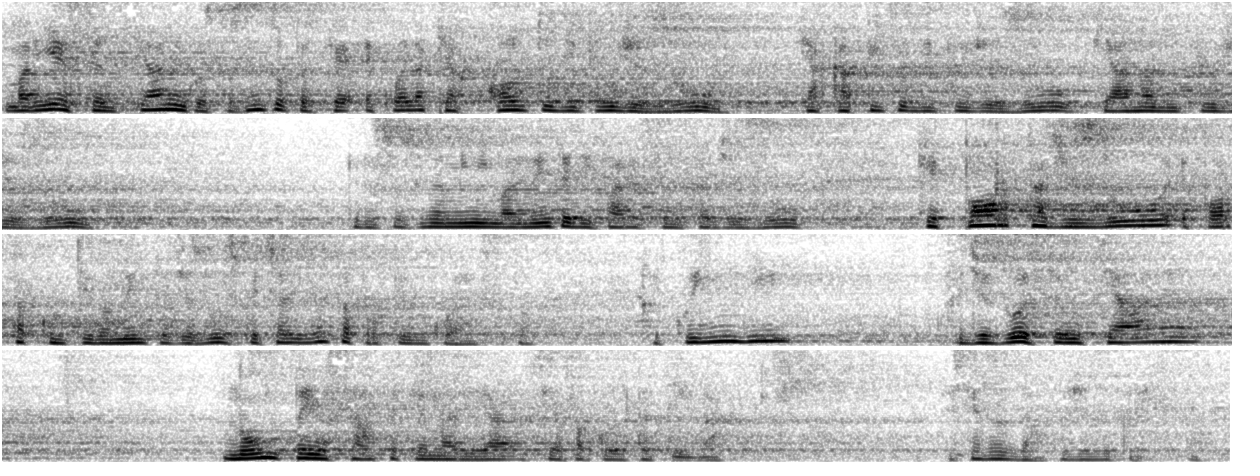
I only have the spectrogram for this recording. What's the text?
Maria è essenziale in questo senso perché è quella che ha accolto di più Gesù, che ha capito di più Gesù, che ama di più Gesù, che non sogna minimamente di fare senza Gesù, che porta Gesù e porta continuamente Gesù, specializzata proprio in questo. E quindi, se Gesù è essenziale, non pensate che Maria sia facoltativa. E sia lodato Gesù Cristo.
